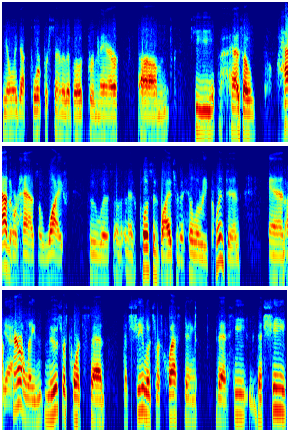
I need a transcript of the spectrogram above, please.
He only got four percent of the vote for mayor. Um, he has a had or has a wife who was a, a close advisor to Hillary Clinton, and yeah. apparently news reports said that she was requesting that he that she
